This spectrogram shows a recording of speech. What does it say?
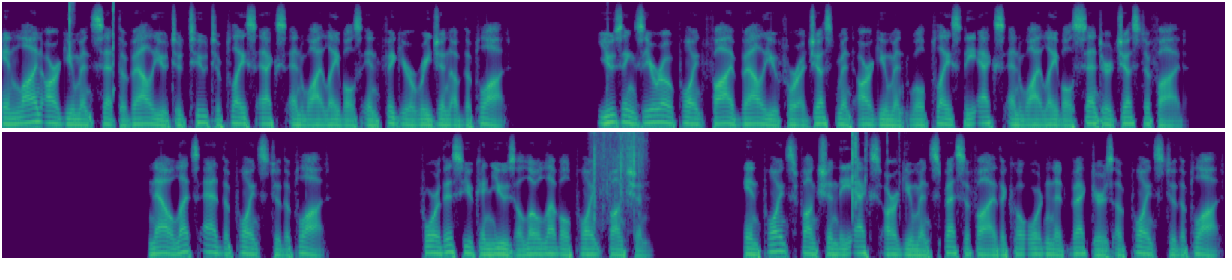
In line argument set the value to 2 to place x and y labels in figure region of the plot. Using 0.5 value for adjustment argument will place the x and y labels center justified. Now let's add the points to the plot. For this you can use a low-level point function. In points function the x argument specify the coordinate vectors of points to the plot.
